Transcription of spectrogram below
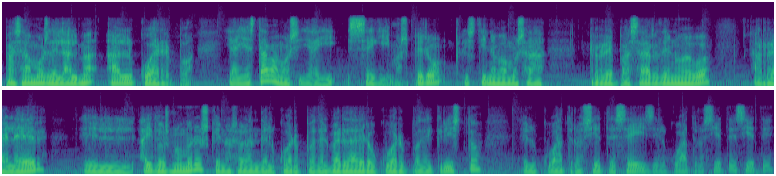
pasamos del alma al cuerpo. Y ahí estábamos y ahí seguimos. Pero, Cristina, vamos a repasar de nuevo, a releer hay dos números que nos hablan del cuerpo, del verdadero cuerpo de Cristo, el 476 y el 477.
